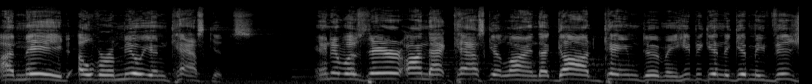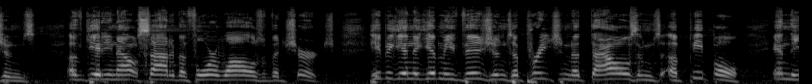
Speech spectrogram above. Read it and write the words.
I made over a million caskets. And it was there on that casket line that God came to me. He began to give me visions of getting outside of the four walls of a church. He began to give me visions of preaching to thousands of people in the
